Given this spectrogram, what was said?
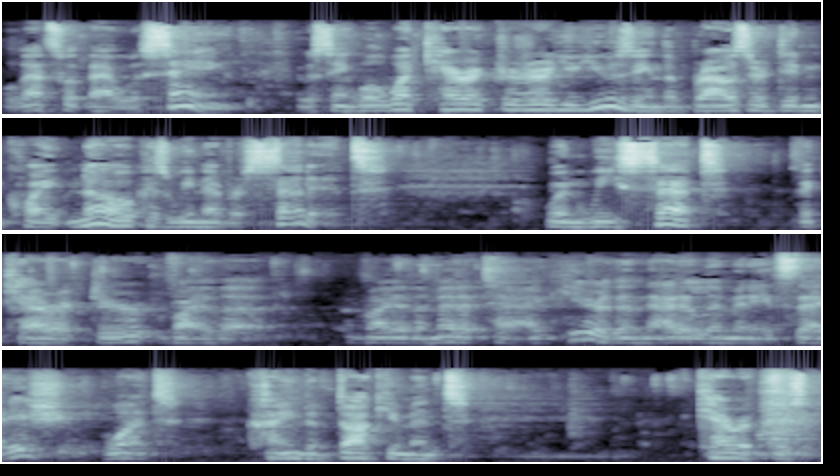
Well, that's what that was saying. It was saying, well, what characters are you using? The browser didn't quite know because we never set it. When we set the character via the, via the meta tag here, then that eliminates that issue. What kind of document characters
